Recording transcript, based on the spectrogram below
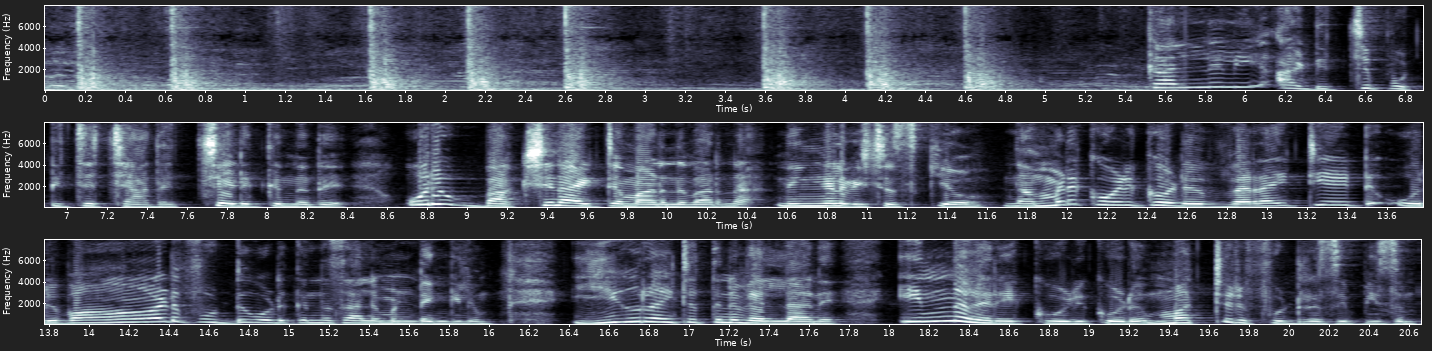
കാണുന്നത് കല്ലലി അടിച്ച് പൊട്ടിച്ച് ചതച്ചെടുക്കുന്നത് ഒരു ഭക്ഷണ ഐറ്റം ആണെന്ന് പറഞ്ഞാൽ നിങ്ങൾ വിശ്വസിക്കുമോ നമ്മുടെ കോഴിക്കോട് വെറൈറ്റി ആയിട്ട് ഒരുപാട് ഫുഡ് കൊടുക്കുന്ന സ്ഥലമുണ്ടെങ്കിലും ഈ ഒരു ഐറ്റത്തിന് വെല്ലാൻ ഇന്ന് വരെ കോഴിക്കോട് മറ്റൊരു ഫുഡ് റെസിപ്പീസും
